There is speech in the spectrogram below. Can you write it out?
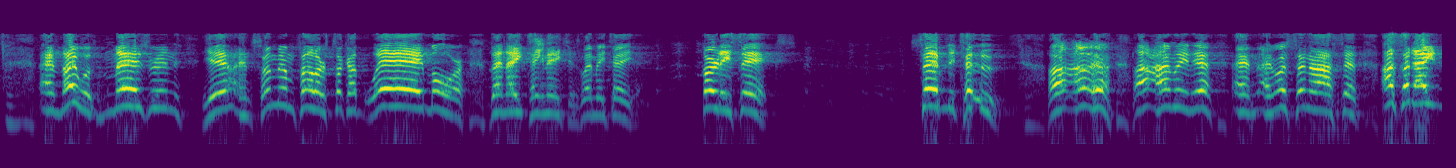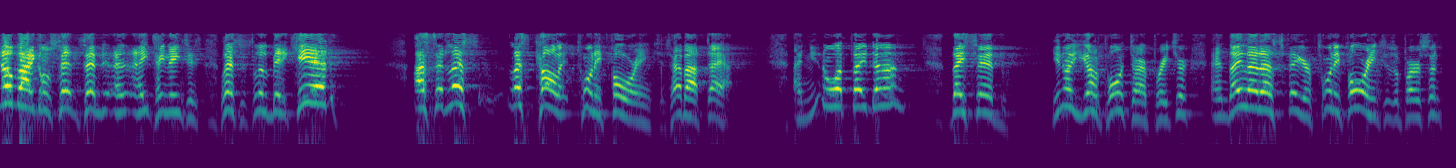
and they was measuring, yeah, and some of them fellers took up way more than 18 inches, let me tell you. 36. 72. Uh, I, I mean, and, and then I said, I said, ain't nobody going to sit in 70, uh, 18 inches unless it's a little bitty kid. I said, let's, let's call it 24 inches. How about that? And you know what they done? They said, you know, you got a point there, preacher. And they let us figure 24 inches a person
